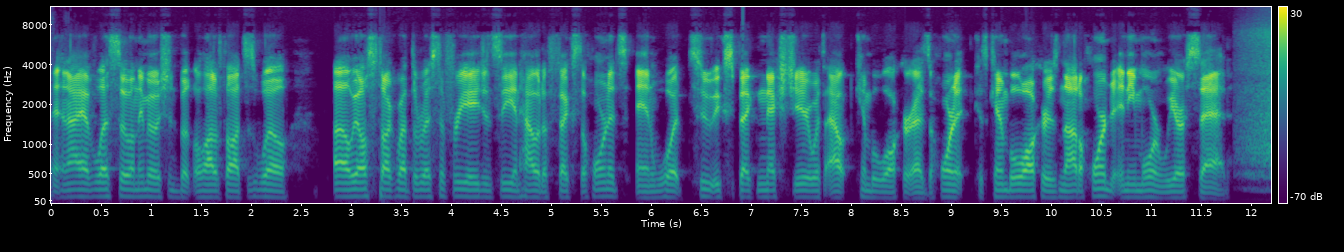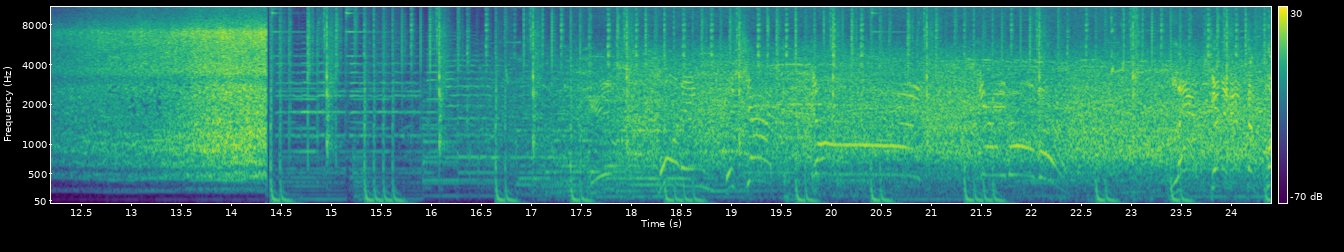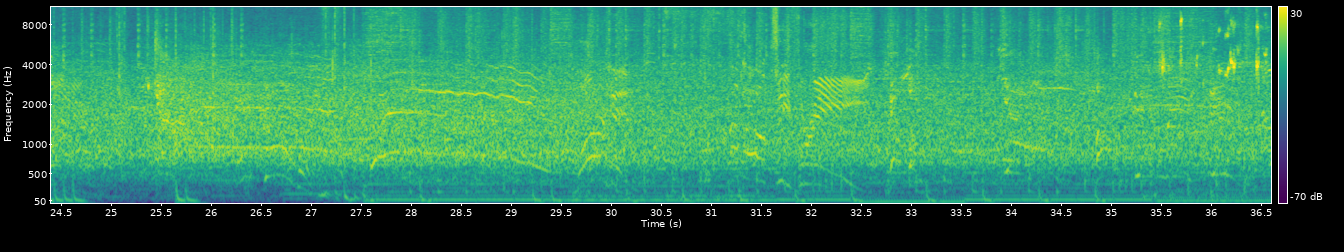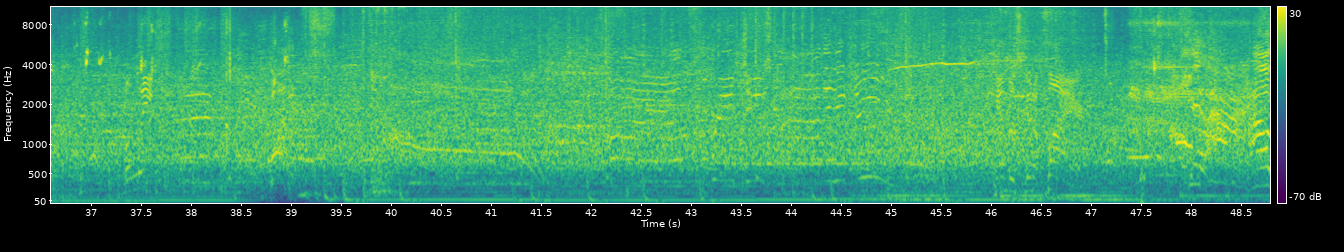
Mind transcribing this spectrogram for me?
and I have less so on the emotion, but a lot of thoughts as well. Uh, we also talk about the rest of free agency and how it affects the Hornets and what to expect next year without Kemba Walker as a Hornet because Kemba Walker is not a Hornet anymore and we are sad.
